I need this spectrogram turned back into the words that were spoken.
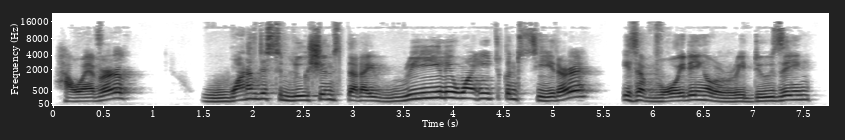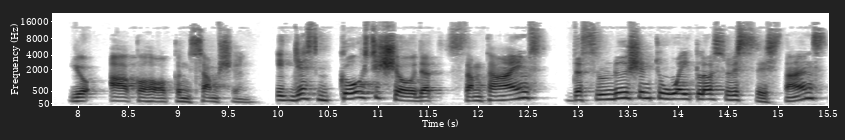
However, one of the solutions that I really want you to consider is avoiding or reducing your alcohol consumption. It just goes to show that sometimes the solution to weight loss resistance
